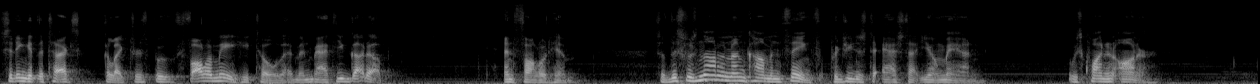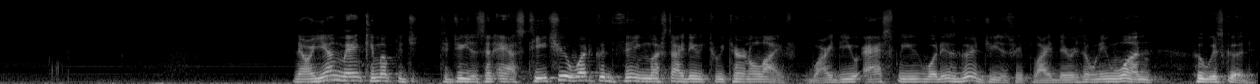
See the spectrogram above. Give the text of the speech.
sitting at the tax collector's booth. Follow me, he told them, and Matthew got up and followed him. So this was not an uncommon thing for Jesus to ask that young man. It was quite an honor. Now, a young man came up to to Jesus and asked, Teacher, what good thing must I do to eternal life? Why do you ask me what is good? Jesus replied, There is only one who is good.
